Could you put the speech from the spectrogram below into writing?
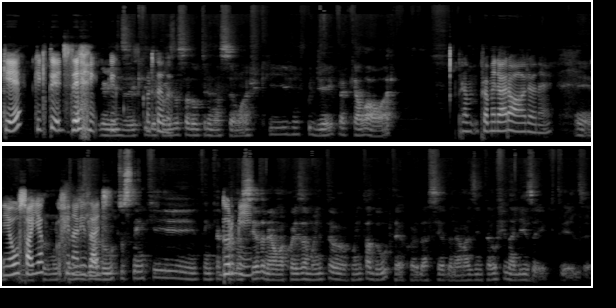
Que? O que, que tu ia dizer? Eu ia dizer que Cortando. depois dessa doutrinação, acho que a gente podia ir para aquela hora pra, pra melhor hora, né? É, eu só ia finalizar de adultos tem que tem que acordar dormir. cedo, né? É uma coisa muito muito adulta é acordar cedo, né? Mas então finaliza aí o que tu ia dizer.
